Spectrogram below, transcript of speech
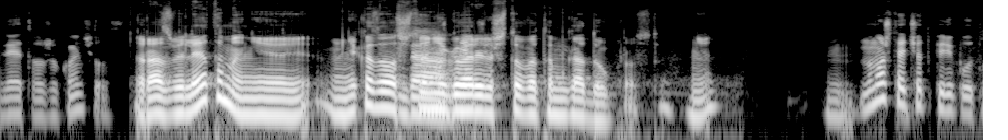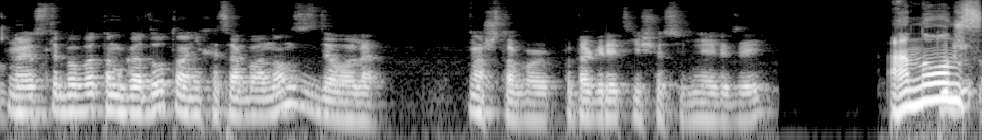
Лето уже кончилось. Разве летом они... Мне казалось, да. что они говорили, что в этом году просто. Нет? Ну, может, я что-то перепутал. Ну, если бы в этом году, то они хотя бы анонс сделали. Ну, чтобы подогреть еще сильнее людей. Анонс,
